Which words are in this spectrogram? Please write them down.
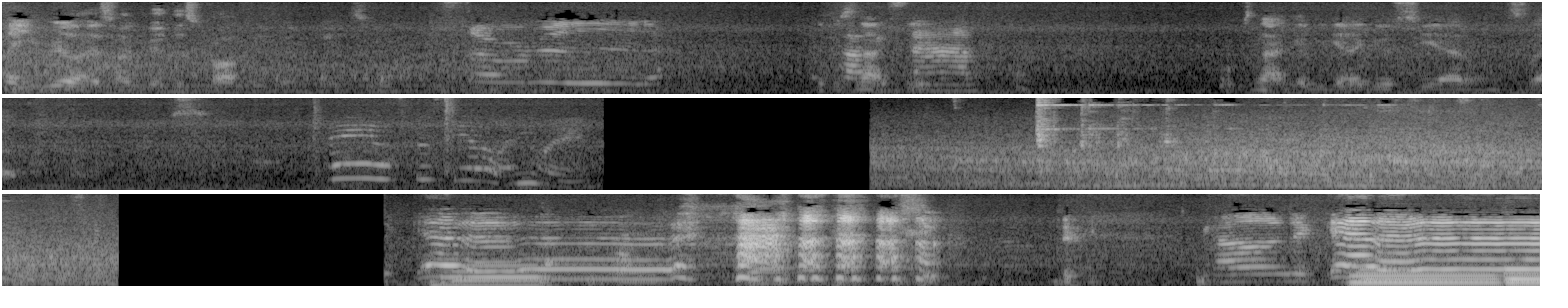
don't think you realize how good this coffee is going to be. So good. if it's not good, if it's not good, we gotta go Seattle and slap. Hey, let's go Seattle anyway. Together. Come together.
